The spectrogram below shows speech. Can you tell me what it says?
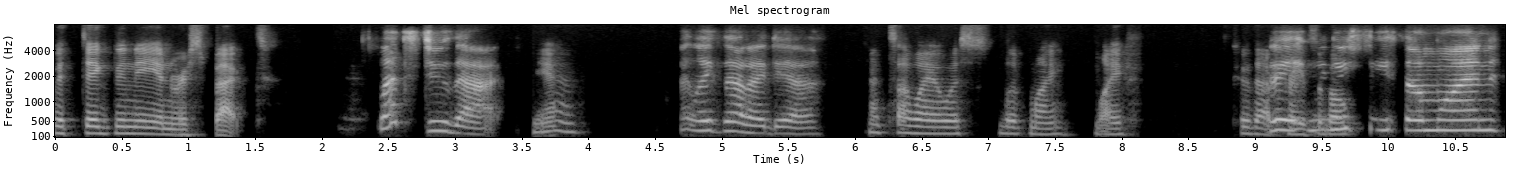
with dignity and respect. Let's do that. Yeah, I like that idea. that's how I always live my life to that Wait, When principle. you see someone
